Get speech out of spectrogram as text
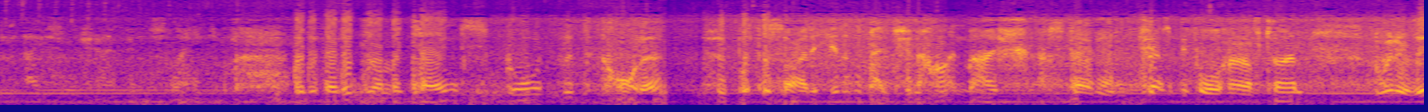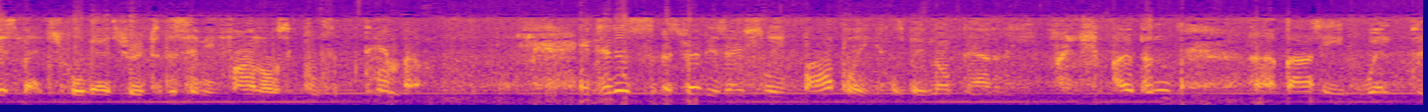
in Asian Champions League. The defender, Jon McKain, scored the corner to put the side ahead of the match in Hindmarsh Stadium just before half-time. The winner of this match will go through to the semi-finals in September. In tennis, Australia's Ashleigh Barty has been knocked out of the French Open. Uh, Barty went down.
